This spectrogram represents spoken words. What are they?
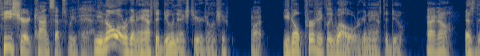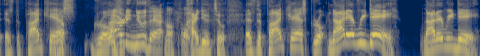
T-shirt concepts we've had. You know what we're going to have to do next year, don't you? What? You know perfectly well what we're going to have to do I know. as the, as the podcast grows. I already knew that. I do too. As the podcast grow, not every day, not every day,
